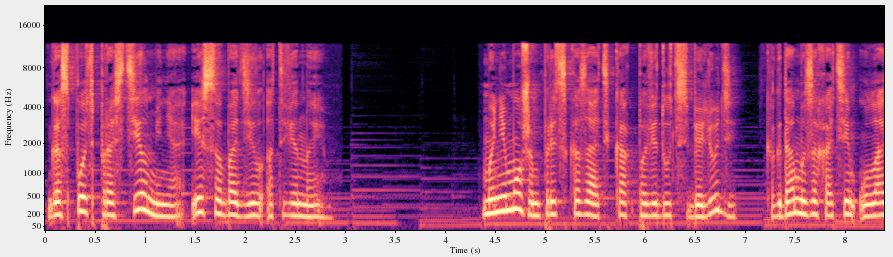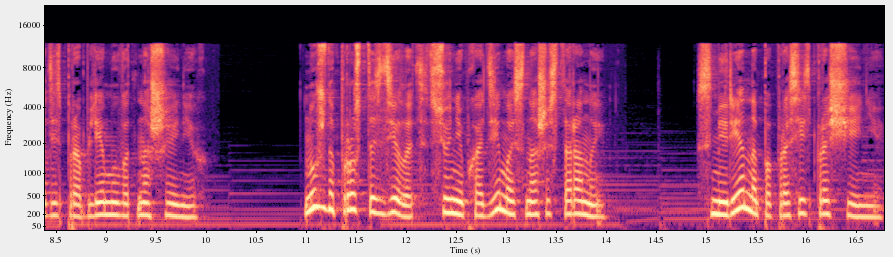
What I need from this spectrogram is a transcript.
Господь простил меня и освободил от вины. Мы не можем предсказать, как поведут себя люди, когда мы захотим уладить проблемы в отношениях. Нужно просто сделать все необходимое с нашей стороны. Смиренно попросить прощения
